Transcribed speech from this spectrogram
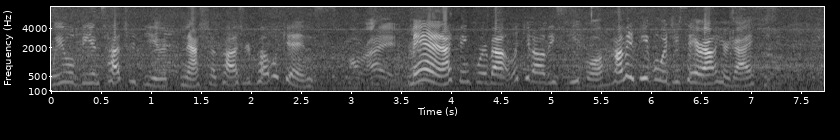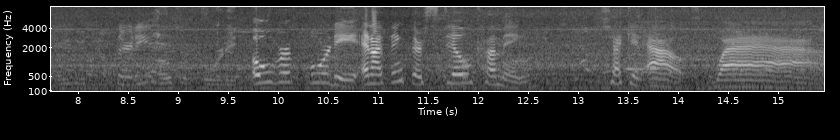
we will be in touch with you at National College Republicans. All right. Man, I think we're about, look at all these people. How many people would you say are out here, guys? 30. Over 40. Over 40, and I think they're still coming. Check it out. Wow.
